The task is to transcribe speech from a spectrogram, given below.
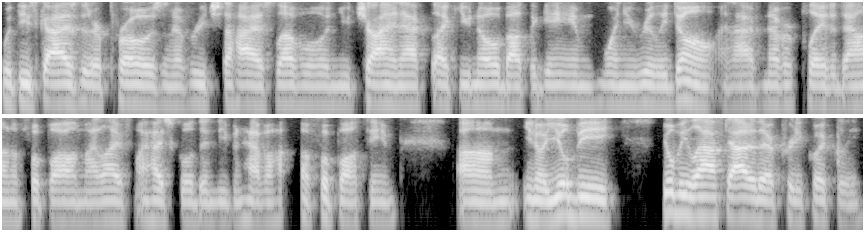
with these guys that are pros and have reached the highest level and you try and act like you know about the game when you really don't and i've never played a down of football in my life my high school didn't even have a, a football team um, you know you'll be you'll be laughed out of there pretty quickly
